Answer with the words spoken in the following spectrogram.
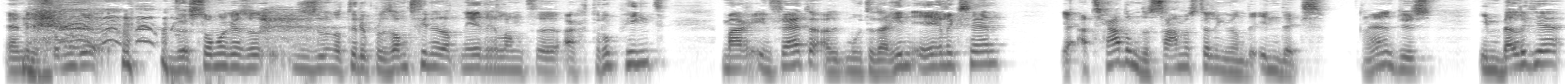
en voor sommigen, voor sommigen zullen het natuurlijk plezant vinden dat Nederland uh, achterop hinkt. Maar in feite, we moeten daarin eerlijk zijn, ja, het gaat om de samenstelling van de index. Hè? Dus in België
